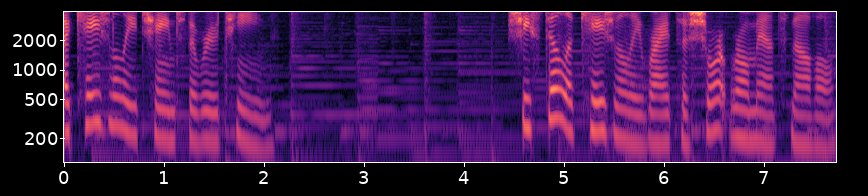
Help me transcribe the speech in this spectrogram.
Occasionally change the routine. She still occasionally writes a short romance novel.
